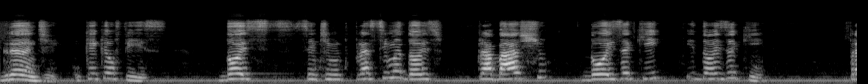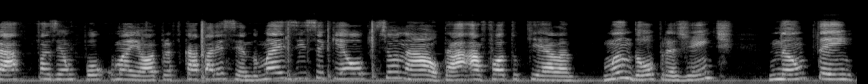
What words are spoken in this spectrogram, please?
grande. O que que eu fiz? Dois centímetros para cima, dois para baixo, dois aqui e dois aqui. Pra fazer um pouco maior, para ficar aparecendo. Mas isso aqui é opcional, tá? A foto que ela mandou pra gente não tem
